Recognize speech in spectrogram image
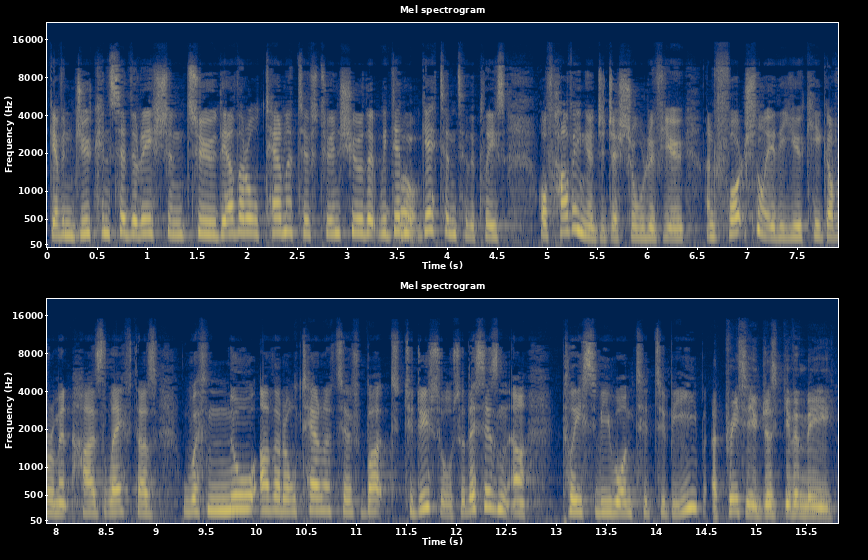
given due consideration to the other alternatives to ensure that we didn't well, get into the place of having a judicial review. Unfortunately, the UK Government has left us with no other other alternative but to do so. So this isn't a place we wanted to be. I appreciate you've just given me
